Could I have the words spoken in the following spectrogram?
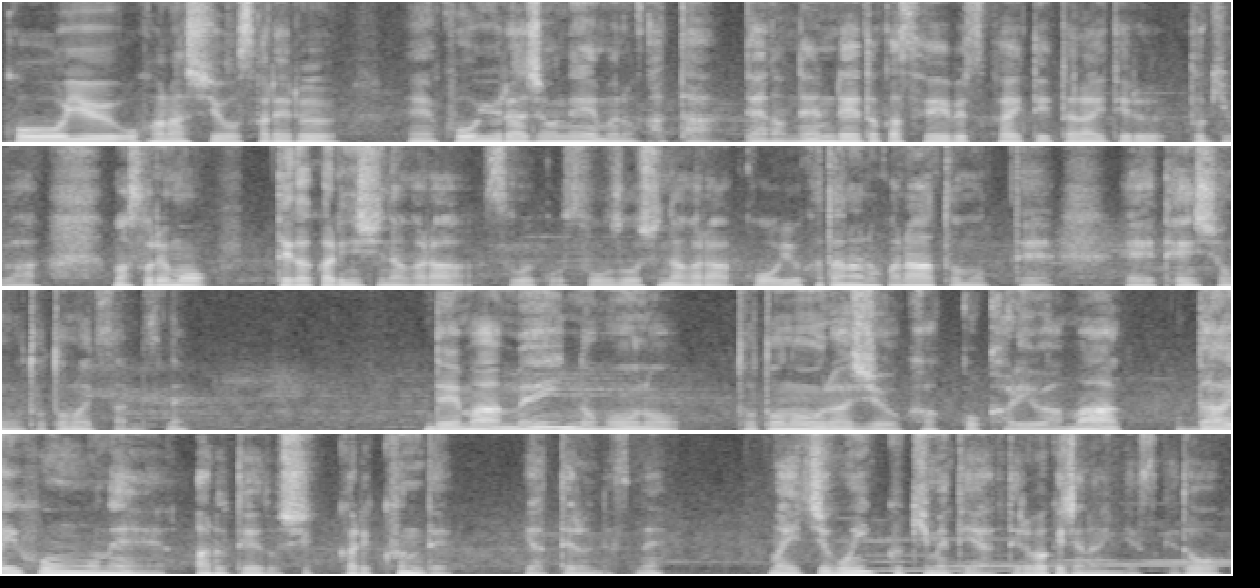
こういうお話をされる、えーこういうラジオネームの方、で、あの、年齢とか性別書いていただいてる時は、まあ、それも手がかりにしながら、すごいこう想像しながら、こういう方なのかなと思って、えーテンションを整えてたんですね。で、まあメインの方の整うラジオかっこ仮は、まあ台本をね、ある程度しっかり組んでやってるんですね。まあ一言一句決めてやってるわけじゃないんですけど、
